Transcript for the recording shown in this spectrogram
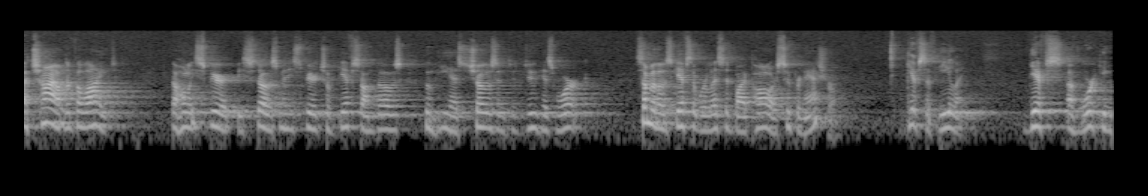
a child of the light. The Holy Spirit bestows many spiritual gifts on those whom he has chosen to do his work. Some of those gifts that were listed by Paul are supernatural gifts of healing, gifts of working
